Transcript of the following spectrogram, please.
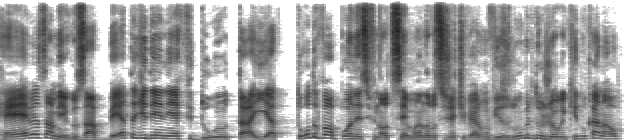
É, meus amigos, a beta de DNF Duel tá aí a todo vapor nesse final de semana, vocês já tiveram um vislumbre do jogo aqui no canal,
